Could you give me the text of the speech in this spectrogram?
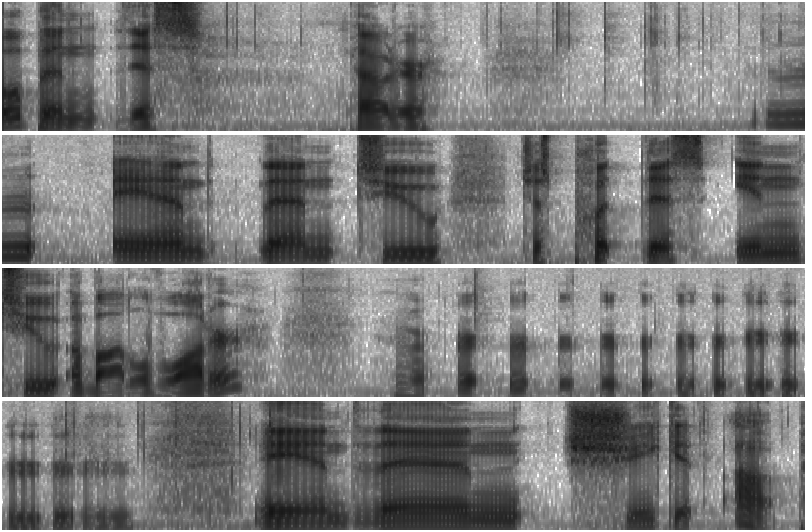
open this powder and then to just put this into a bottle of water. And then shake it up,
